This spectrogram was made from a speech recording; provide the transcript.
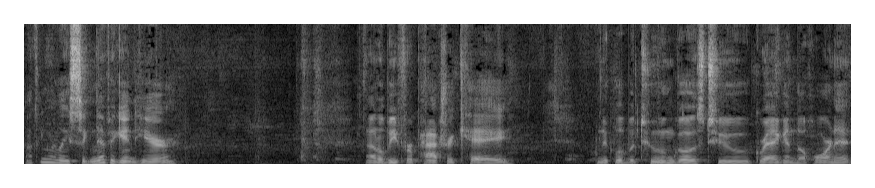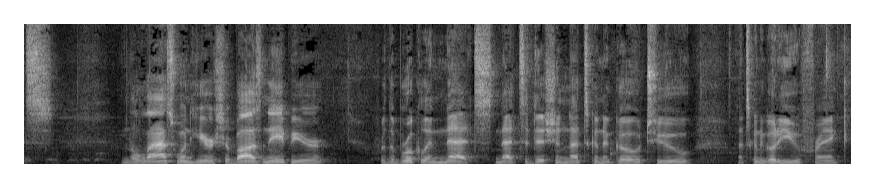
Nothing really significant here. That'll be for Patrick K. Nicola Batum goes to Greg and the Hornets. And the last one here, Shabazz Napier for the Brooklyn Nets, Nets edition. That's gonna go to that's gonna go to you, Frank.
